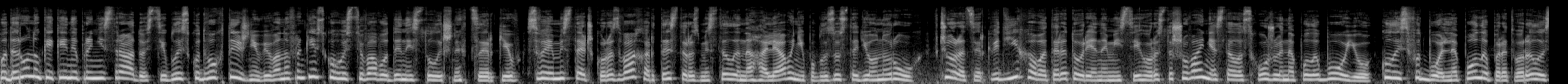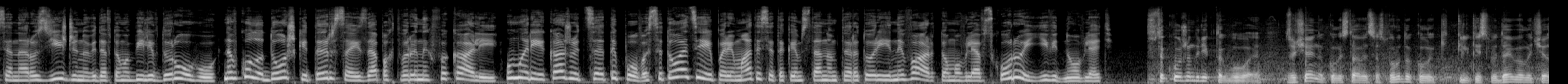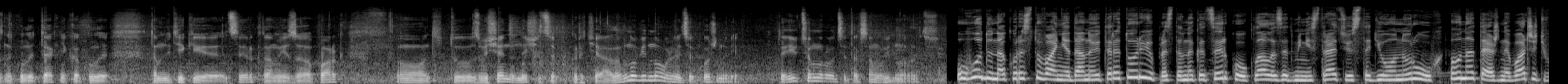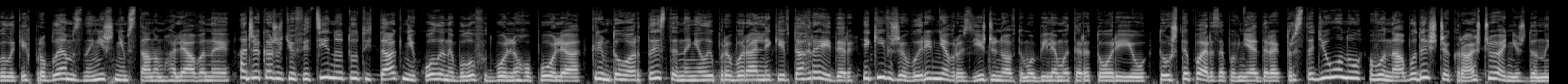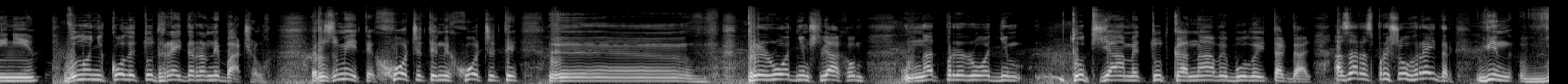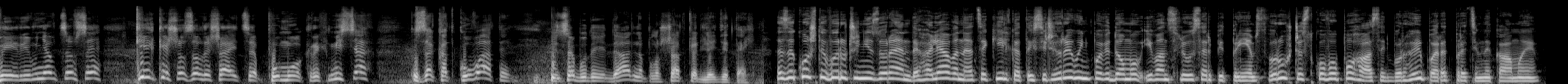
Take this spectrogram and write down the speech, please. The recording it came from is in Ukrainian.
Подарунок, який не приніс радості, близько двох тижнів в Івано-Франківську гостював один із столичних цирків. Своє містечко розваг артисти розмістили на галявині поблизу стадіону Рух. Вчора цирк від'їхав, а територія на місці його розташування стала схожою на поле бою. Колись футбольне поле перетворилося на роз'їжджену від автомобілів дорогу. Навколо дошки, тирса і запах тваринних фекалій. У мерії кажуть, це типова ситуація, і перейматися таким станом території не варто. Мовляв, скоро її відновлять. Це кожен рік так буває. Звичайно, коли ставиться споруда, коли кількість людей величезна, коли техніка, коли там не тільки цирк, там і зоопарк, от, то звичайно нищиться покриття. Але воно відновлюється кожен рік. Та і в цьому році так само відновлюється. Угоду на користування даною територією представники цирку уклали з адміністрацією стадіону Рух. Вона теж не бачить великих проблем з нинішнім станом галявини. Адже кажуть, офіційно тут і так ніколи не було футбольного поля. Крім того, артисти наняли прибиральників та грейдер, який вже вирівняв роз'їжджену автомобілями територію. Тож тепер запевняє директор стадіону, вона буде ще кращою аніж донині. Воно ніколи тут грейдера не бачило. Розумієте, хочете, не хочете, е- природнім шляхом, надприроднім, тут ями, тут канави були і так далі. А зараз прийшов грейдер, він вирівняв це все, тільки що залишається по мокрих місцях закаткувати, і це буде ідеальна площадка для дітей. За кошти, виручені з оренди галявини, а це кілька тисяч гривень, повідомив Іван Слюсар. Підприємство рух частково погасить борги перед працівниками руками.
